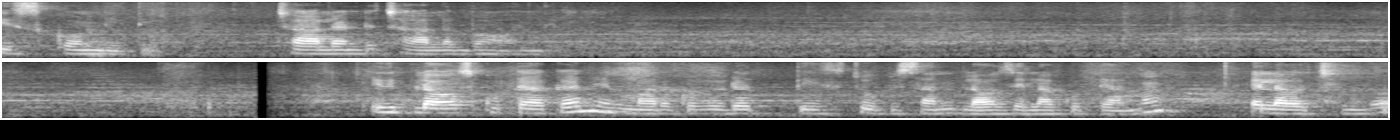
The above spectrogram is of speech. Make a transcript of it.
తీసుకోండి ఇది. చాలా అంటే చాలా బాగుంది. ఇది బ్లౌజ్ కుట్టాక నేను మరొక వీడియో తీసి చూపిస్తాను బ్లౌజ్ ఎలా కుట్టాను. ఎలా వచ్చిందో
